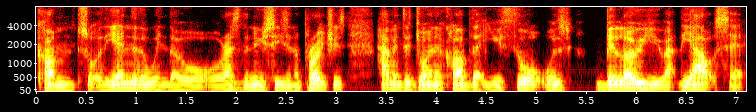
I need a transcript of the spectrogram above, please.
come sort of the end of the window or, or as the new season approaches, having to join a club that you thought was below you at the outset.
